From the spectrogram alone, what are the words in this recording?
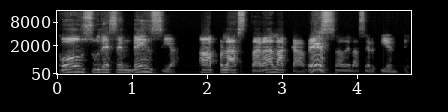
con su descendencia aplastará la cabeza de la serpiente.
